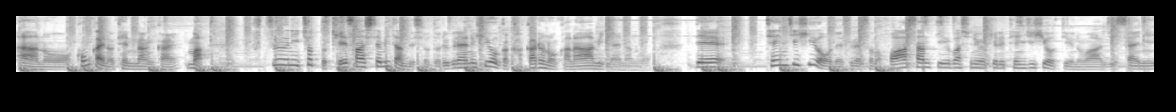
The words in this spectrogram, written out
あの今回の展覧会まあ普通にちょっと計算してみたんですよどれぐらいの費用がかかるのかなみたいなのを。で展示費用ですね、そのフォアさんっていう場所における展示費用っていうのは実際に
